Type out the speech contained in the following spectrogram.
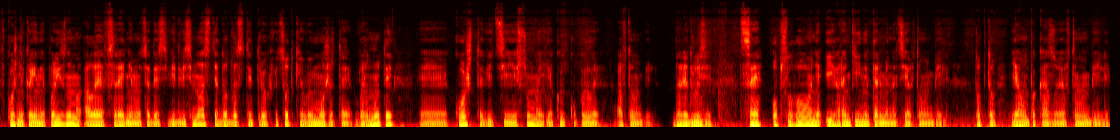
в кожній країні по-різному, але в середньому це десь від 18 до 23% ви можете вернути е, кошти від цієї суми, яку купили автомобіль. Далі, друзі, це обслуговування і гарантійний термін на ці автомобілі. Тобто я вам показую автомобілі,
